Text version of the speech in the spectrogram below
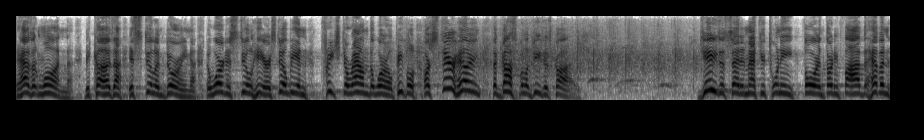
hasn't won because uh, it's still enduring. the word is still here, still being preached around the world. People are still hearing the gospel of Jesus Christ. Jesus said in Matthew 24 and 35, Heaven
